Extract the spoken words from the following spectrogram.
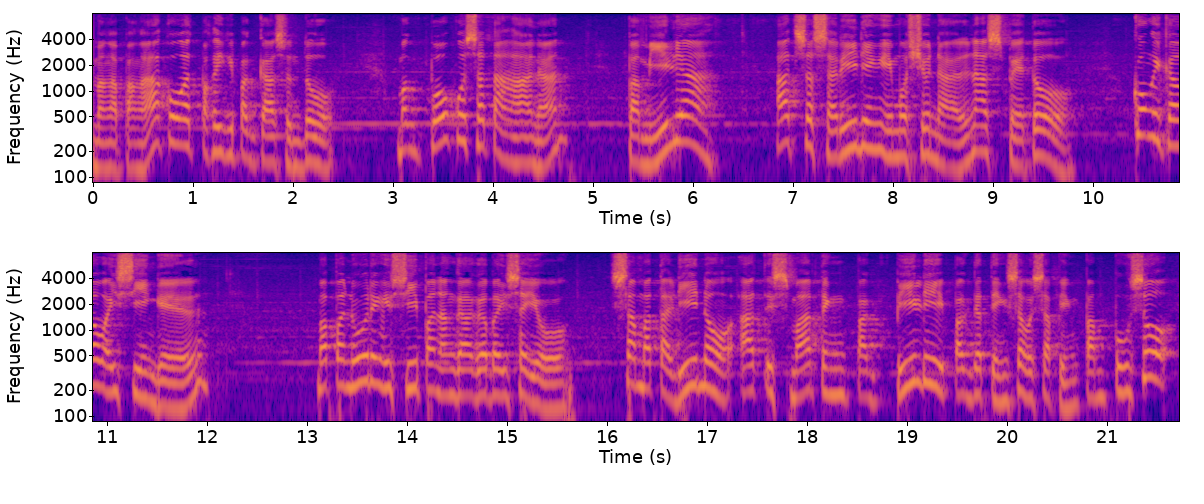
mga pangako at pakikipagkasundo mag-focus sa tahanan, pamilya, at sa sariling emosyonal na aspeto. Kung ikaw ay single, mapanuring isipan ang gagabay sa iyo sa matalino at smarting pagpili pagdating sa usaping pampuso.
